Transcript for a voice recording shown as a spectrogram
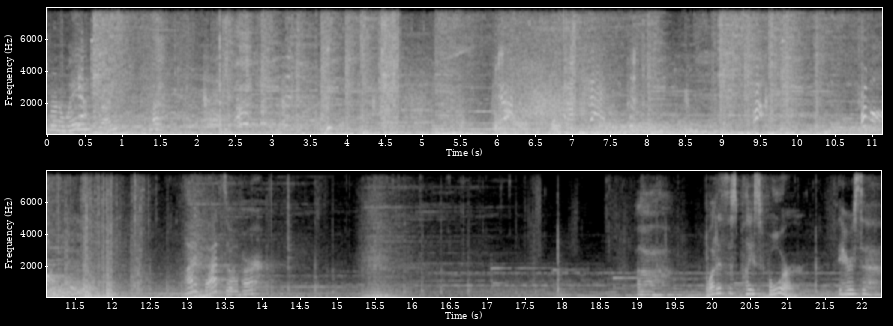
Always run away, right? Come on! Glad that's over. Uh, what is this place for? There's a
